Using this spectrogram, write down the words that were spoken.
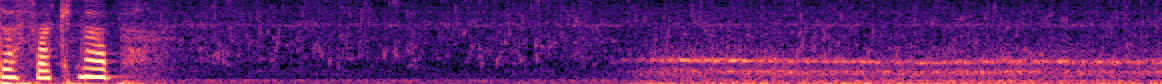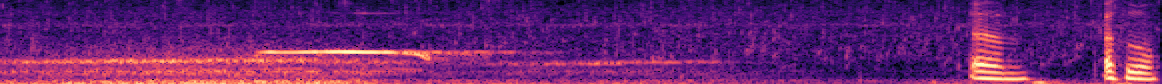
das war knapp. Ähm, also,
